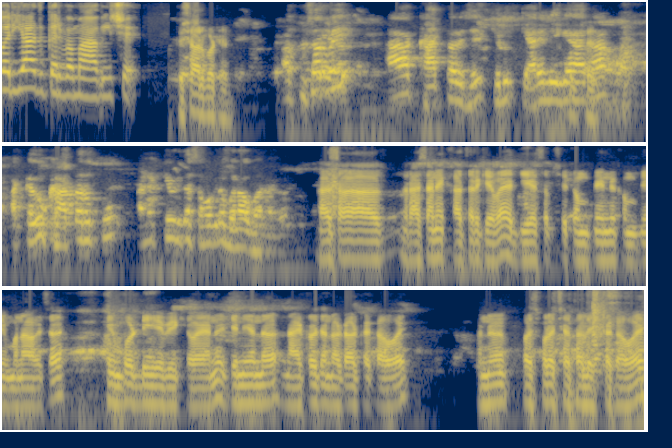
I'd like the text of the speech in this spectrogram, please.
ફરિયાદ કરવામાં આવી છે. તુષાર પટેલ. તુષારભાઈ આ ખાતર છે ખેડૂત ક્યારે લઈ ગયા હતા? આ કયું ખાતર હતું અને કેવી રીતે સમગ્ર બનાવ બનાવ્યો? આ રાસાયણિક ખાતર કહેવાય જે કંપનીની કંપની બનાવે છે. ઇમ્પોર્ટ ડીએબી કહેવાય અને જેની અંદર નાઇટ્રોજન અઢાર ટકા હોય. અને પચપરા છેતાલીસ ટકા હોય.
